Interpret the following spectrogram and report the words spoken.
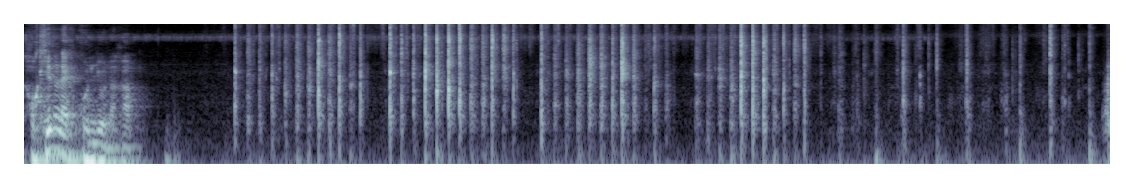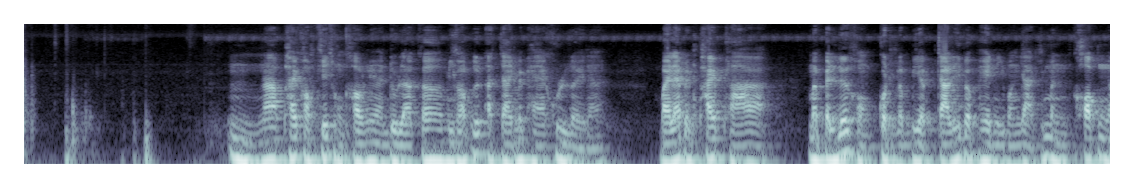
เขาคิดอะไรกับคุณอยู่นะครับ อืมหน้าไพ่ความคิดของเขาเนี่ยดูแล้วก็มีความอึดอัดใจไม่แพ้คุณเลยนะ ใบแรกเป็นไพ่พระอะมันเป็นเรื่องของกฎระเบียบจารีตประเพณีบางอย่างที่มันครอบง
